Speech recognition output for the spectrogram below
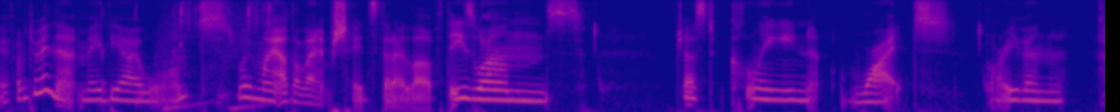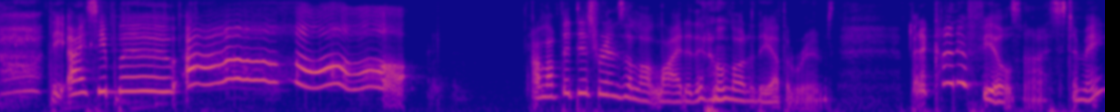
If I'm doing that, maybe I want, with my other lampshades that I love, these ones, just clean white, or even the icy blue. Ah! I love that this room's a lot lighter than a lot of the other rooms, but it kind of feels nice to me.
